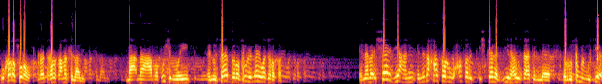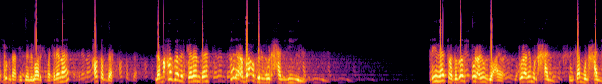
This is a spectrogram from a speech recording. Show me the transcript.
وخلاص وروح. انت خلاص عملت اللي عليك ما ما عرفوش إنه إيه؟ إنه ساب رسول الله وجب قتله إنما الشاهد يعني إن ده حصل وحصلت إشكالة كبيرة قوي ساعة الرسوم المسيئة بتاعت الدنمارك فاكرينها؟ حصل ده. لما حصل الكلام ده طلع بعض المنحلين. في ناس ما تقدرش تقول عليهم دعاء تقول عليهم منحل إنسان منحل.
